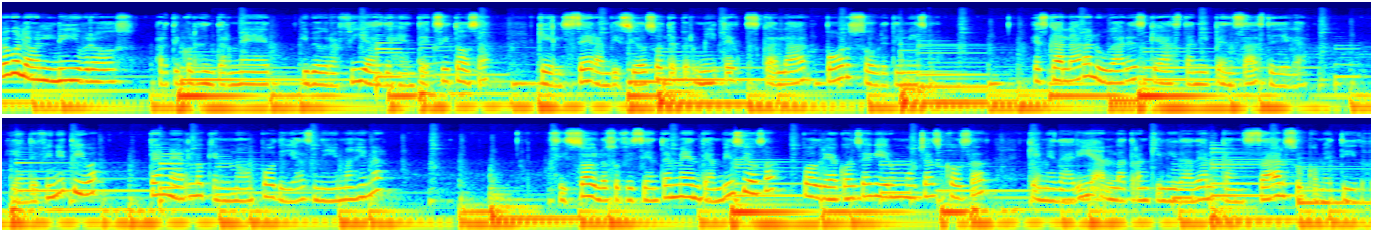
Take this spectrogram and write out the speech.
Luego leo en libros, artículos de internet y biografías de gente exitosa que el ser ambicioso te permite escalar por sobre ti mismo, escalar a lugares que hasta ni pensaste llegar y en definitiva tener lo que no podías ni imaginar. Si soy lo suficientemente ambiciosa, podría conseguir muchas cosas que me darían la tranquilidad de alcanzar su cometido,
